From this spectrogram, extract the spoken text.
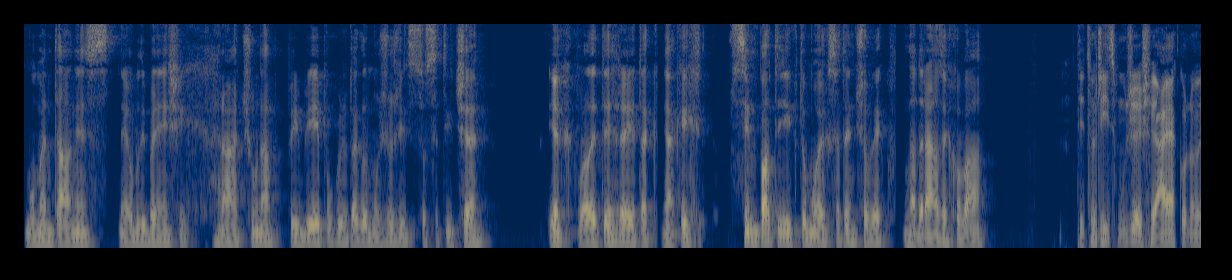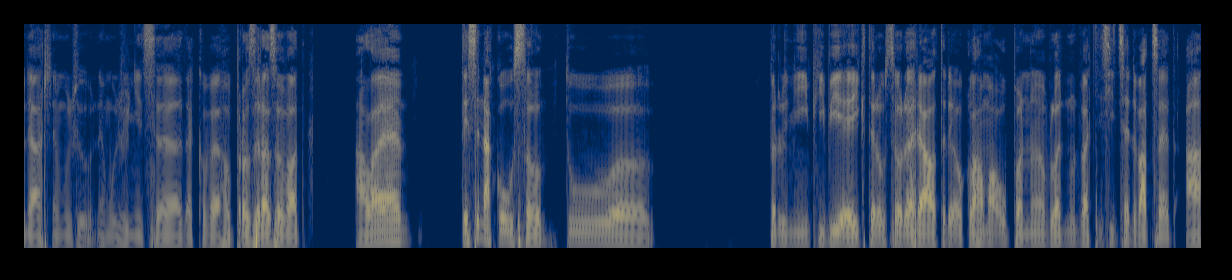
momentálně z nejoblíbenějších hráčů na PBA, pokud to takhle můžu říct, co se týče jak kvality hry, tak nějakých sympatí k tomu, jak se ten člověk na dráze chová. Ty to říct můžeš, já jako novinář nemůžu, nemůžu nic eh, takového prozrazovat, ale ty si nakousl tu eh, první PBA, kterou se odehrál tedy Oklahoma Open v lednu 2020 a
